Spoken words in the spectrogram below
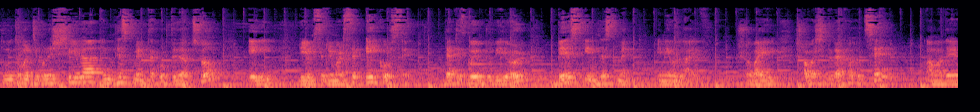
তুমি তোমার জীবনের সেরা ইনভেস্টমেন্টটা করতে যাচ্ছ এই ডিএমসি ড্রিমার্সের এই কোর্সে that is going to be your best investment in your life সবাই, সবার সাথে দেখা হচ্ছে। আমাদের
